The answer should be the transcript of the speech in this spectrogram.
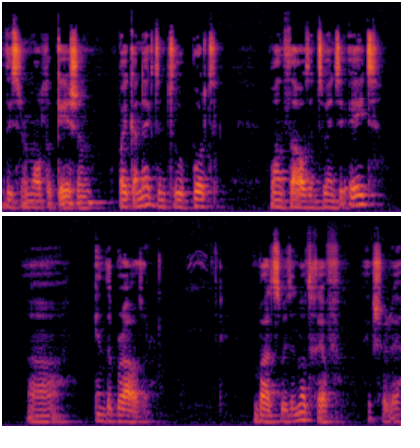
this remote location by connecting to port 1028 uh, in the browser but we do not have actually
